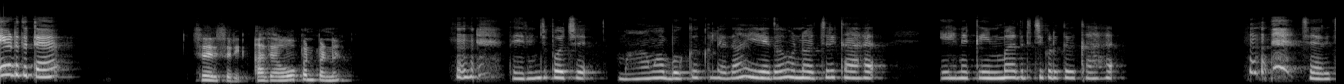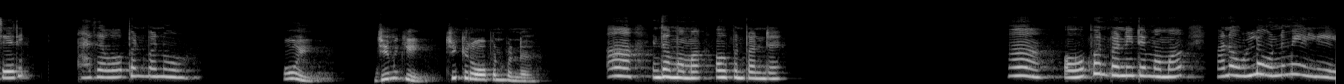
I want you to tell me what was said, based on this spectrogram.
எடுத்துட்டேன். சரி சரி. அதை ஓபன் பண்ணு. தெரிஞ்சு போச்சு. மாமா புக்குக்குள்ளே தான் ஏதோ ஒன்று வச்சிருக்காக. எனக்கு இன்ப அதிர்ச்சி கொடுக்கறதுக்காக. சரி சரி. அதை ஓப்பன் பண்ணுவோம். ஓய் ஜிமிக்கி சீக்கிரம் ஓபன் பண்ணு. ஆ இந்த மாமா ஓப்பன் பண்ணுறேன் ஆ ஓப்பன் பண்ணிட்டேன் மாமா. ஆனால் உள்ளே ஒன்றுமே இல்லையே.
